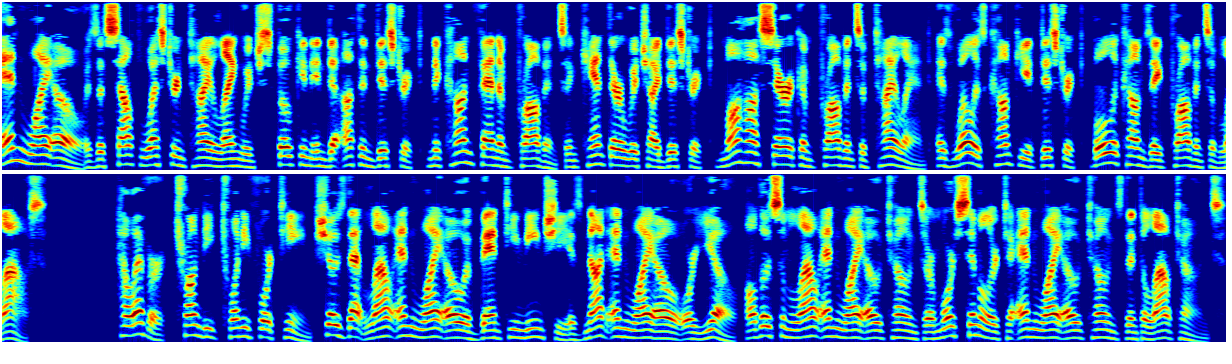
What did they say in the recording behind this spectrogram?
Nyo is a southwestern Tai language spoken in De Uthan District, Nakhon Phanom Province and Kantharawichai District, Maha Sarakham Province of Thailand, as well as Khamkeut District, Bolikhamsai Province of Laos. However, Trongdee 2014 shows that Lao Nyo of Banteay Meanchey is not Nyo or Yo, although some Lao Nyo tones are more similar to Nyo tones than to Lao tones.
